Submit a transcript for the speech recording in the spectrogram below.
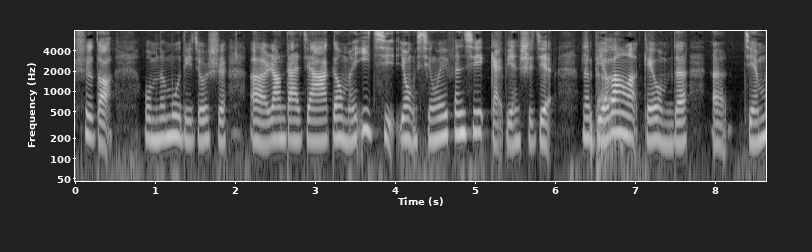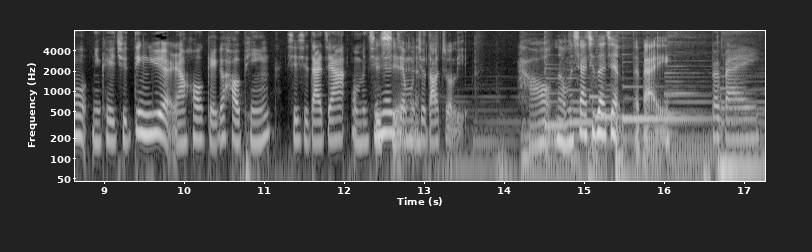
是的，我们的目的就是呃让大家跟我们一起用行为分析改变世界。那别忘了给我们的呃节目，你可以去订阅，然后给个好评，谢谢大家。我们今天节目就到这里。好，那我们下期再见，拜拜，拜拜。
